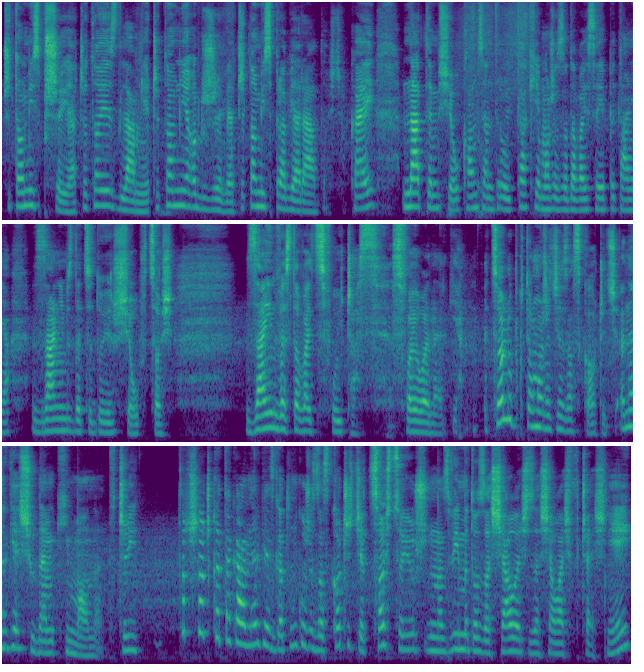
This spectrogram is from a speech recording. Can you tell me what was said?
czy to mi sprzyja, czy to jest dla mnie, czy to mnie odżywia, czy to mi sprawia radość. Okay? Na tym się koncentruj, takie może zadawaj sobie pytania, zanim zdecydujesz się w coś zainwestować swój czas, swoją energię. Co lub kto może Cię zaskoczyć? Energia siódemki monet, czyli troszeczkę taka energia z gatunku, że zaskoczy Cię coś, co już nazwijmy to zasiałeś, zasiałaś wcześniej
